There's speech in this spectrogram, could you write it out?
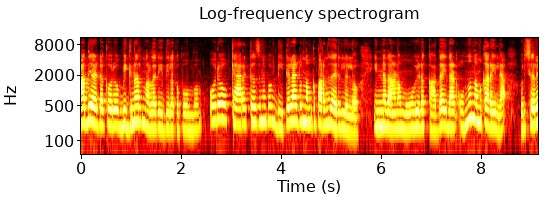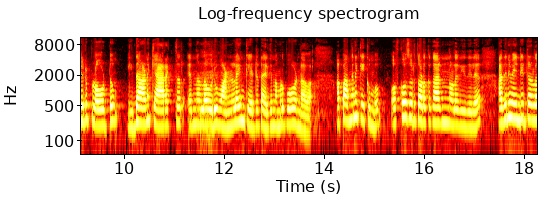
ആദ്യമായിട്ടൊക്കെ ഒരു ബിഗിനർ എന്നുള്ള രീതിയിലൊക്കെ പോകുമ്പം ഓരോ ക്യാരക്ടേഴ്സിനെ ഇപ്പം ഡീറ്റെയിൽ ആയിട്ടൊന്നും നമുക്ക് പറഞ്ഞു തരില്ലല്ലോ. ഇന്നതാണ് മൂവിയുടെ കഥ ഇതാണ് ഒന്നും നമുക്കറിയില്ല. ഒരു ചെറിയൊരു പ്ലോട്ടും ഇതാണ് ക്യാരക്ടർ എന്നുള്ള ഒരു വൺ ലൈൻ കേട്ടിട്ടായിരിക്കും നമ്മൾ പോകണ്ടാവുക. അപ്പോൾ അങ്ങനെ കേൾക്കുമ്പോൾ ഓഫ് കോഴ്സ് ഒരു തുടക്കക്കാരൻ എന്നുള്ള രീതിയിൽ അതിന് വേണ്ടിയിട്ടുള്ള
